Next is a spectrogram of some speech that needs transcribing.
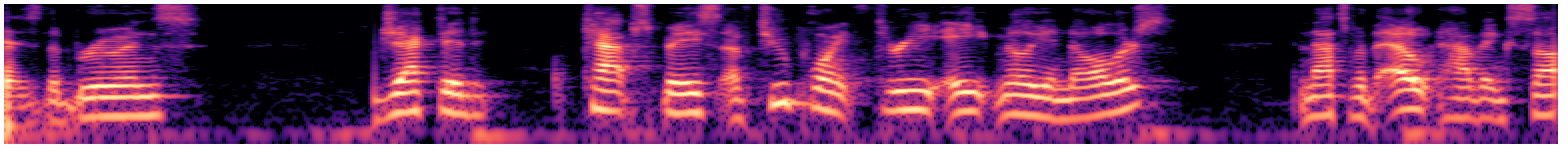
as the Bruins projected cap space of $2.38 million, and that's without having signed.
